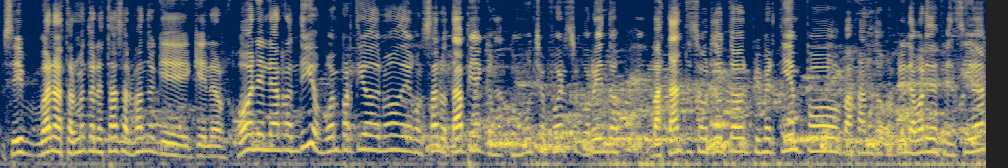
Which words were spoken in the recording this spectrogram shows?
sí, bueno, hasta el momento le está salvando que, que los jóvenes le han rendido. Buen partido de nuevo de Gonzalo Tapia, con, con mucho esfuerzo, corriendo bastante, sobre todo todo el primer tiempo, bajando, cumplir la guardia defensiva.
